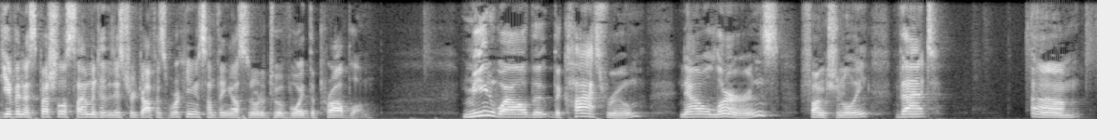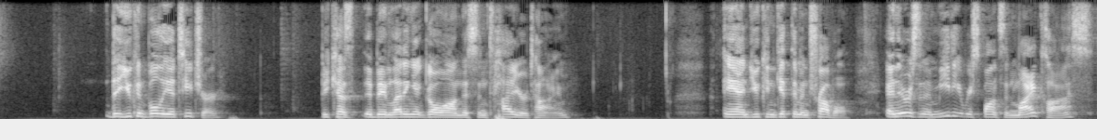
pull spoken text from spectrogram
given a special assignment to the district office working on something else in order to avoid the problem. Meanwhile, the, the classroom now learns functionally that, um, that you can bully a teacher because they've been letting it go on this entire time and you can get them in trouble. And there was an immediate response in my class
